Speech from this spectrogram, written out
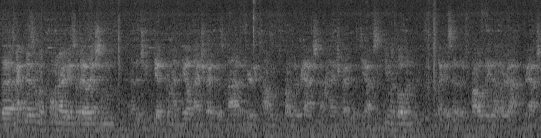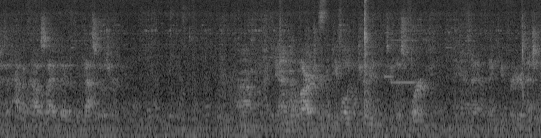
The mechanism of pulmonary vasodilation uh, that you get from inhaled nitrite does not appear to come from the reaction of nitrite with deoxyhemoglobin. Like I said, there's probably other reactions that happen outside the vasculature. Um, again, a large group of people contributed to this work, and thank you for your attention.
